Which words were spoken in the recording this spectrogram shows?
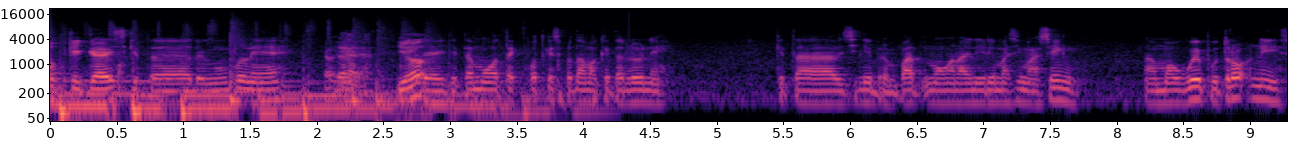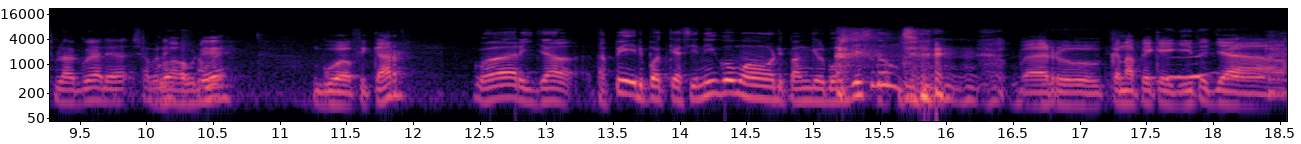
Oke guys, kita udah ngumpul nih ya. Udah. Yuk. Oke, kita mau tag podcast pertama kita dulu nih. Kita di sini berempat mau kenalin diri masing-masing. Nama gue Putro nih, sebelah gue ada siapa nih? Gua Ude. namanya? Gua Fikar. Gua Rijal, tapi di podcast ini gue mau dipanggil Bojes dong. Baru kenapa kayak gitu, Jal?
